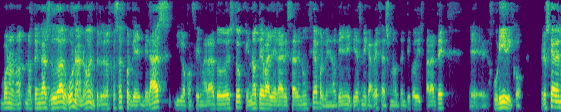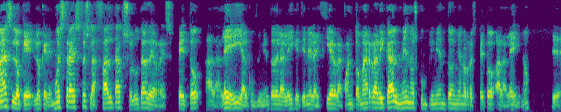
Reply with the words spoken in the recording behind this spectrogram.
Bueno, no, no, tengas duda alguna, ¿no? Entre otras cosas, porque verás, y lo confirmará todo esto, que no te va a llegar esa denuncia porque no tiene ni pies ni cabeza, es un auténtico disparate eh, jurídico. Pero es que además lo que, lo que demuestra esto es la falta absoluta de respeto a la ley y al cumplimiento de la ley que tiene la izquierda. Cuanto más radical, menos cumplimiento y menos respeto a la ley, ¿no? Eh,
